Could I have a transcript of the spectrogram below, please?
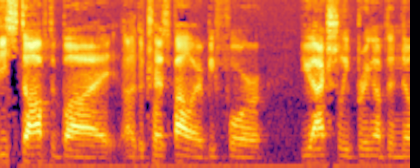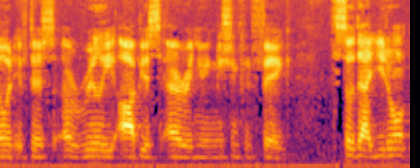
be stopped by the transpiler before you actually bring up the node if there's a really obvious error in your ignition config so that you don't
